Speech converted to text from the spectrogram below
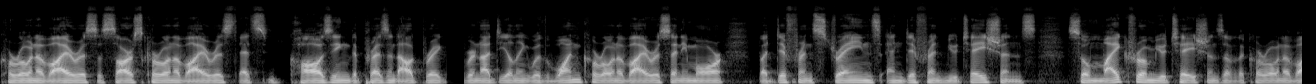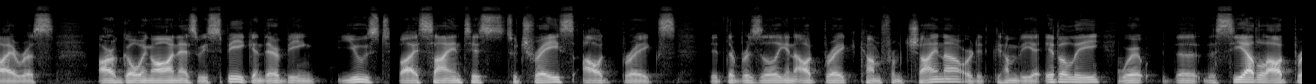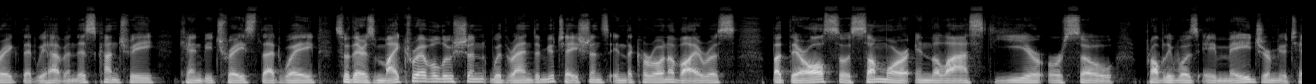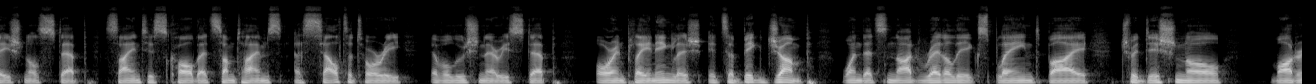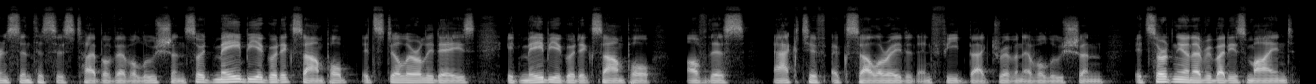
coronavirus, a SARS coronavirus that's causing the present outbreak. We're not dealing with one coronavirus anymore, but different strains and different mutations. So, micro mutations of the coronavirus are going on as we speak, and they're being used by scientists to trace outbreaks did the Brazilian outbreak come from China or did it come via Italy? Where the, the Seattle outbreak that we have in this country can be traced that way. So there's microevolution with random mutations in the coronavirus, but there also somewhere in the last year or so probably was a major mutational step. Scientists call that sometimes a saltatory evolutionary step, or in plain English, it's a big jump one that's not readily explained by traditional modern synthesis type of evolution. So it may be a good example. It's still early days. It may be a good example of this active, accelerated, and feedback driven evolution. It's certainly on everybody's mind.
